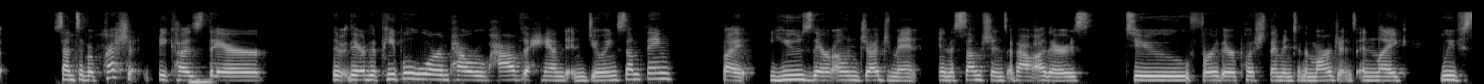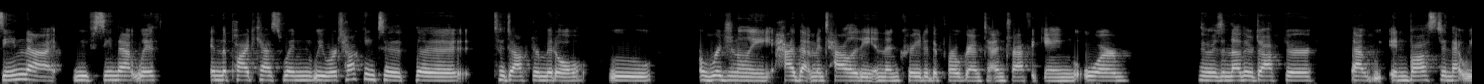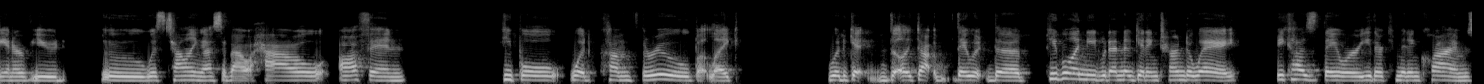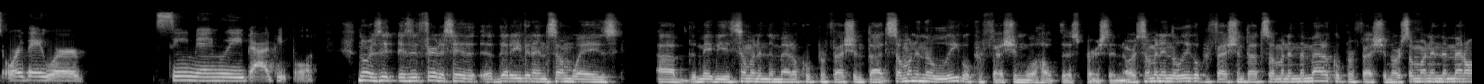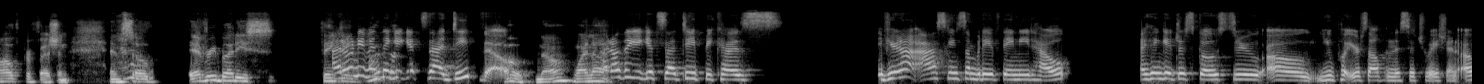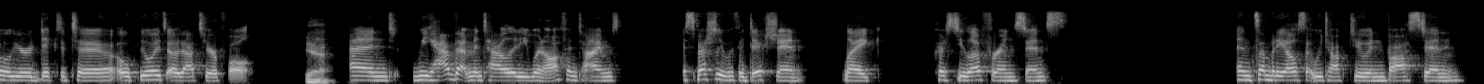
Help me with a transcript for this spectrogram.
sense of oppression because mm-hmm. they're they're the people who are in power who have the hand in doing something but use their own judgment and assumptions about others to further push them into the margins and like we've seen that we've seen that with in the podcast when we were talking to the to Dr. Middle who originally had that mentality and then created the program to end trafficking or there was another doctor that we, in Boston that we interviewed who was telling us about how often people would come through but like would get like they would the people in need would end up getting turned away because they were either committing crimes or they were seemingly bad people. No is it is it fair to say that, that even in some ways uh, maybe someone in the medical profession thought someone in the legal profession will help this person, or someone in the legal profession thought someone in the medical profession, or someone in the mental health profession, and so everybody's thinking. I don't even think it gets that deep, though. Oh no, why not? I don't think it gets that deep because if you're not asking somebody if they need help, I think it just goes through. Oh, you put yourself in this situation. Oh, you're addicted to opioids. Oh, that's your fault. Yeah. And we have that mentality when oftentimes especially with addiction, like Christy Love, for instance, and somebody else that we talked to in Boston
